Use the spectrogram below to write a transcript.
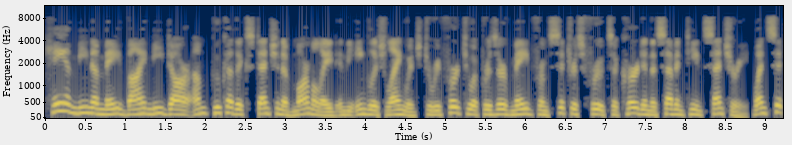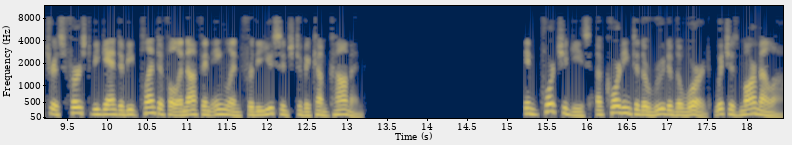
Kaya mina may vi mi dar um puka The extension of marmalade in the English language to refer to a preserve made from citrus fruits occurred in the 17th century, when citrus first began to be plentiful enough in England for the usage to become common. In Portuguese, according to the root of the word, which is marmelo,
